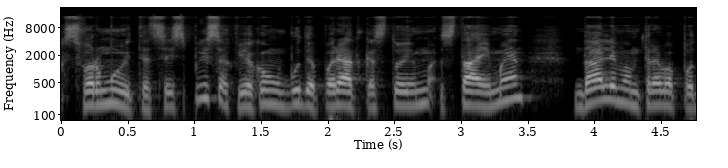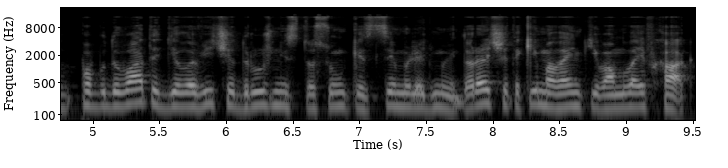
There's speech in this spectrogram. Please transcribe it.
сформуєте цей список, в якому буде порядка 100 імен, далі вам треба побудувати ділові чи дружні стосунки з цими людьми. До речі, такий маленький вам лайфхак.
